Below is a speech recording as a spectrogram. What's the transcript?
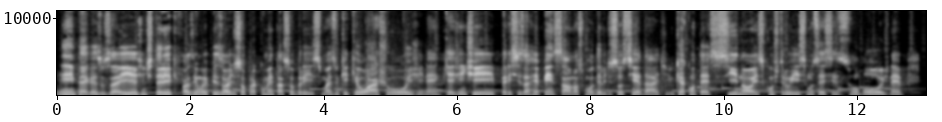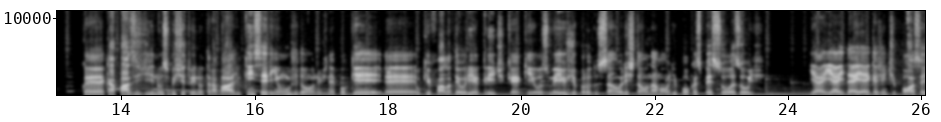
Hein, Pegasus? Aí a gente teria que fazer um episódio só para comentar sobre isso. Mas o que, que eu acho hoje, né? Que a gente precisa repensar o nosso modelo de sociedade. O que acontece? Se nós construíssemos esses robôs, né? É, capazes de nos substituir no trabalho, quem seriam os donos, né? Porque é, o que fala a teoria crítica é que os meios de produção eles estão na mão de poucas pessoas hoje. E aí a ideia é que a gente possa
